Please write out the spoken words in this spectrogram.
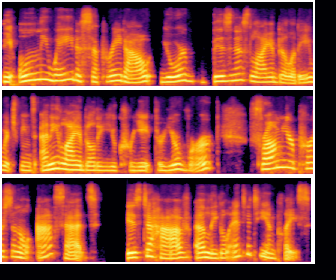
the only way to separate out your business liability, which means any liability you create through your work, from your personal assets, is to have a legal entity in place.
